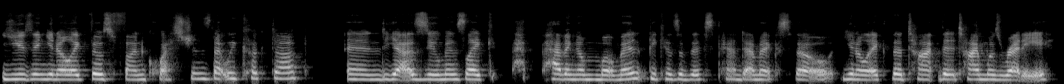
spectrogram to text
using, you know, like those fun questions that we cooked up. And yeah, Zoom is like having a moment because of this pandemic. So, you know, like the time the time was ready.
